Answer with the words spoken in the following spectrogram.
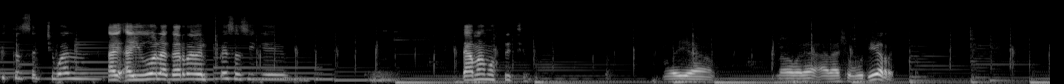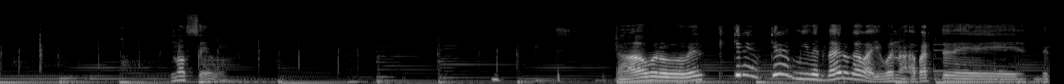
Cristian Sánchez igual ay- ayudó a la carrera del peso, así que. mm, Te amamos, Cristian. Voy a. No, voy a, a Nacho Gutiérrez. No sé, weón. No, pero a ver, ¿qué- ¿quién es, mi verdadero caballo? Bueno, aparte de, del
